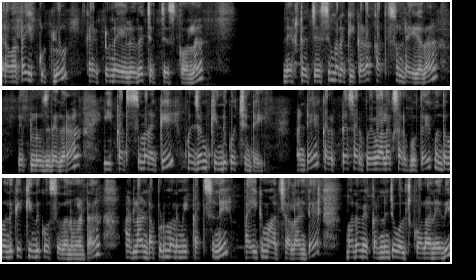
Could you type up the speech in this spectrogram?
తర్వాత ఈ కుట్లు కరెక్ట్ ఉన్నాయో లేదో చెక్ చేసుకోవాలా. నెక్స్ట్ వచ్చేసి మనకి ఇక్కడ కట్స్ ఉంటాయి కదా విప్ లూజ్ దగ్గర. ఈ కట్స్ మనకి కొంచెం కిందికి వచ్చి ఉంటాయి అంటే కరెక్ట్గా సరిపోయే వాళ్ళకి సరిపోతాయి. కొంతమందికి కిందికి వస్తుంది అనమాట అట్లాంటప్పుడు మనం ఈ కట్స్ని పైకి మార్చాలంటే మనం ఎక్కడి నుంచి ఒలుచుకోవాలనేది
